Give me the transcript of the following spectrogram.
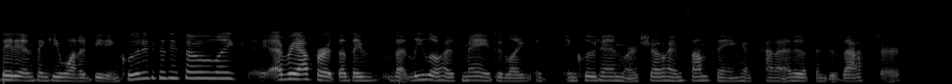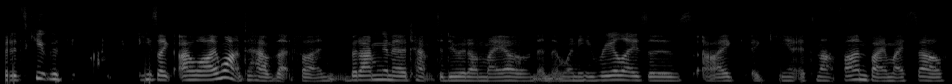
they didn't think he wanted to be included because he's so like every effort that they've that Lilo has made to like include him or show him something has kind of ended up in disaster. But it's cute because he's like, he's like, oh well, I want to have that fun, but I'm gonna attempt to do it on my own. And then when he realizes "Oh, I I can't, it's not fun by myself,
